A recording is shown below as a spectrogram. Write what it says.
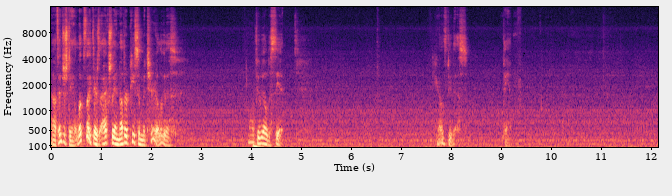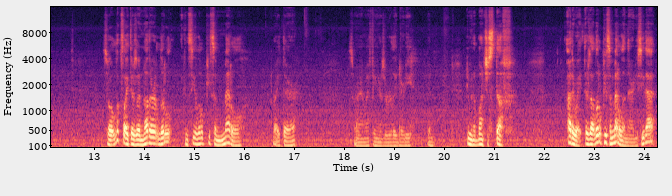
Now it's interesting. It looks like there's actually another piece of material. Look at this. I don't know if you'll be able to see it. Here, let's do this. Bam. So it looks like there's another little, can see a little piece of metal right there. Sorry, my fingers are really dirty. Been doing a bunch of stuff. Either way, there's that little piece of metal in there. Do you see that?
